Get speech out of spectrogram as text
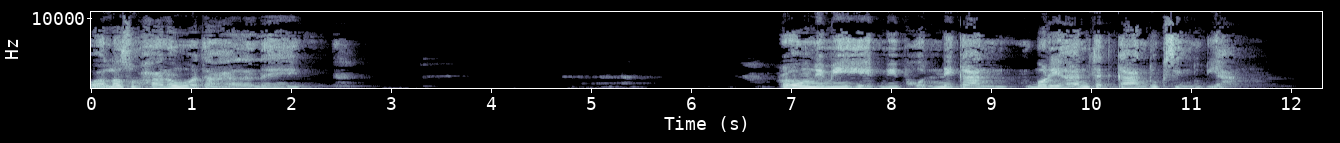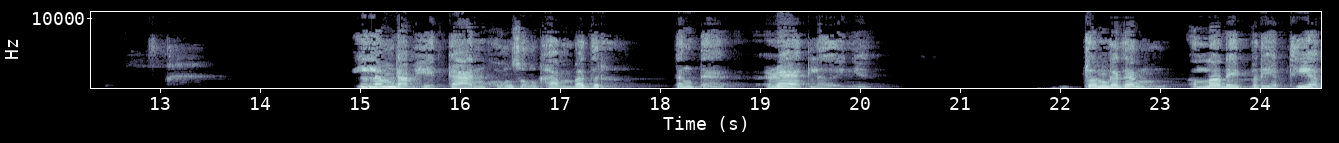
ว่า Allah سبحانه และ تعالى ได้พระองค์เนี่ยมีเหตุมีผลในการบริหารจัดการทุกสิ่งทุกอย่างลำดับเหตุการณ์ของสงครามบัตรตั้งแต่ แรกเลยเนี่ย จนกระทั่งอัลลอฮ์ได้เปรียบเทียบ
